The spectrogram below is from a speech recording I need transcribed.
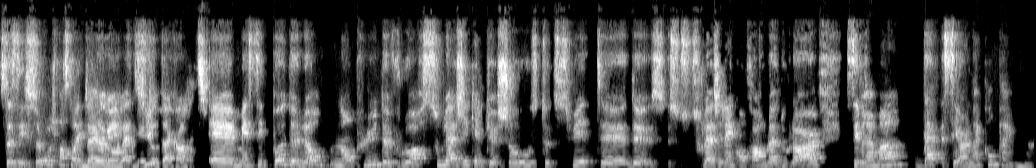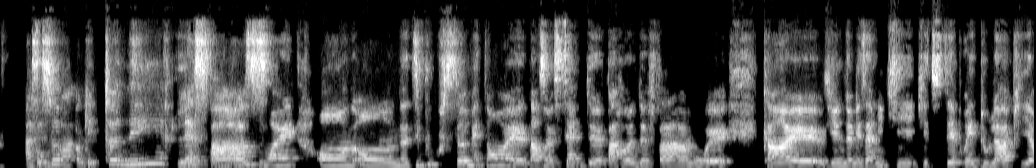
Ça, c'est sûr. Je pense qu'on est tous Ben oui, d'accord on là-dessus. est tous d'accord là-dessus. Euh, mais c'est pas de l'ordre non plus de vouloir soulager quelque chose tout de suite, euh, de soulager l'inconfort ou la douleur. C'est vraiment, c'est un accompagnement. Ah, c'est ça? moi. OK. Tenir l'espace. Ouais, on, on a dit beaucoup ça, mettons, euh, dans un cercle de paroles de femmes ou euh, quand euh, il y a une de mes amies qui, qui étudiait pour être doula, puis euh,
